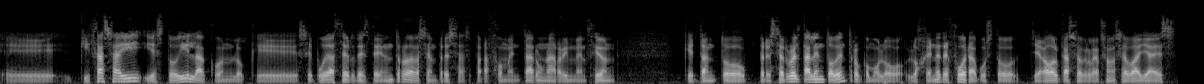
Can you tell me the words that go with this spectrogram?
Eh, quizás ahí, y esto hila con lo que se puede hacer desde dentro de las empresas para fomentar una reinvención que tanto preserve el talento dentro como lo, lo genere fuera, puesto llegado el caso de que la persona se vaya, es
